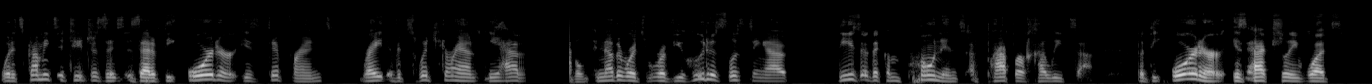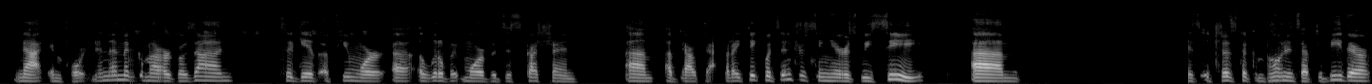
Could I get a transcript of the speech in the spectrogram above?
What it's coming to teach us is, is that if the order is different, right? If it's switched around, we have. In other words, Rav Yehuda is listing out these are the components of proper chalitza, but the order is actually what's not important. And then the Gemara goes on to give a few more, uh, a little bit more of a discussion um, about that. But I think what's interesting here is we see um, it's just the components have to be there.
